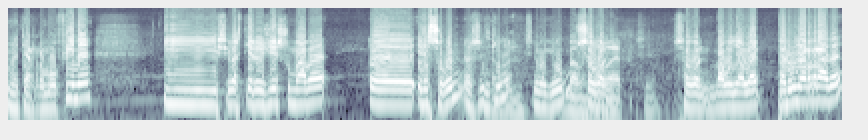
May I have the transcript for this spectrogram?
una terra molt fina, i Sebastián Ogier sumava eh, era segon, Argentina, Segon. si no m'equivoco? Segon. sí. segon, va guanyar l'Ep per una errada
